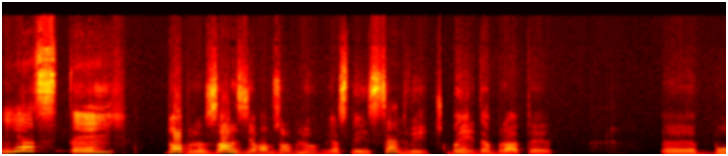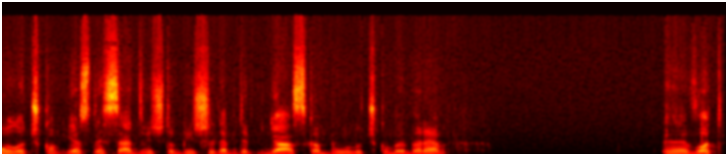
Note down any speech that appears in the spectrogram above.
М'ясний. Добре, зараз я вам зроблю м'ясний сендвіч. Ми йдемо брати е, булочку. М'ясний сендвіч, то більше не буде м'яска, булочку ми беремо. Е, от,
